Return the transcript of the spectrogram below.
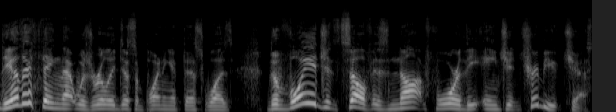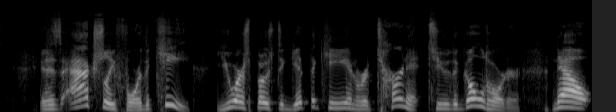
The other thing that was really disappointing at this was the voyage itself is not for the ancient tribute chest. It is actually for the key. You are supposed to get the key and return it to the gold hoarder. Now,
